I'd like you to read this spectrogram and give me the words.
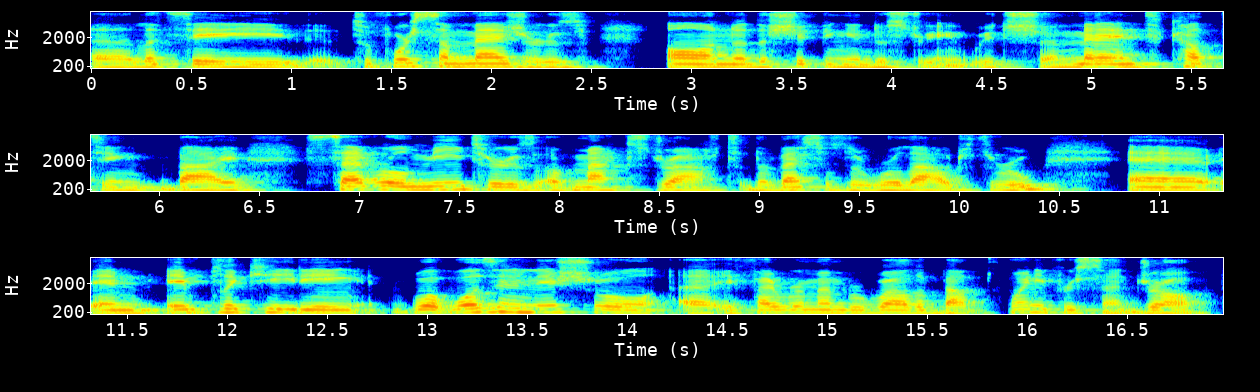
uh, let's say, to force some measures on the shipping industry, which uh, meant cutting by several meters of max draft the vessels that were allowed through, uh, and implicating what was an initial, uh, if I remember well, about 20% drop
